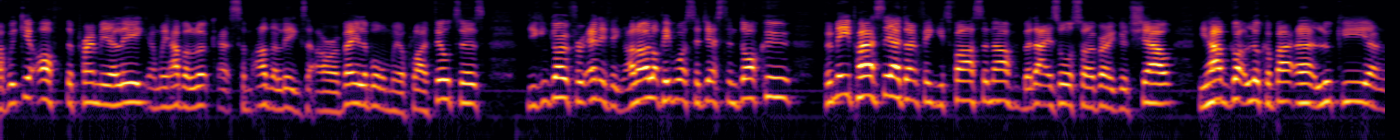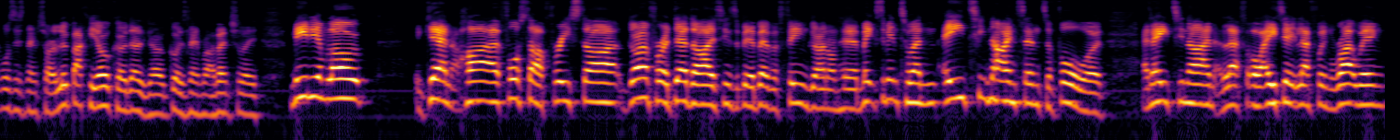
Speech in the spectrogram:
If we get off the Premier League and we have a look at some other leagues that are available and we apply filters, you can go through anything. I know a lot of people are suggesting Doku. For me personally, I don't think he's fast enough, but that is also a very good shout. You have got Luka uh, Luki, uh, what's his name? Sorry, Luke. There you go. Got his name right eventually. Medium low. Again, high, four star, three star. Going for a dead eye seems to be a bit of a theme going on here. Makes him into an 89 centre forward, an 89 left or 88 left wing, right wing.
